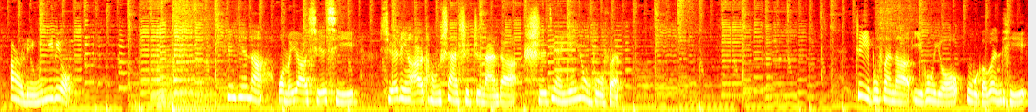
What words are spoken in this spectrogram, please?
（二零一六）》。今天呢，我们要学习《学龄儿童膳食指南》的实践应用部分。这一部分呢，一共有五个问题，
